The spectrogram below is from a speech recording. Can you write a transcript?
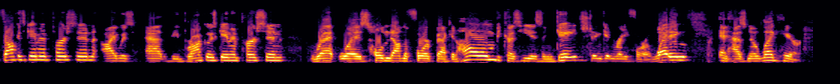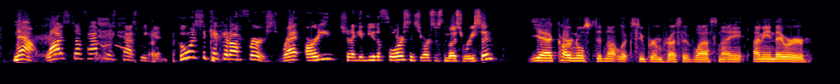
Falcons game in person. I was at the Broncos game in person. Rhett was holding down the fort back at home because he is engaged and getting ready for a wedding and has no leg hair. Now, a lot of stuff happened this past weekend. Who wants to kick it off first? Rhett, Artie, should I give you the floor since yours is the most recent? Yeah, Cardinals did not look super impressive last night. I mean, they were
